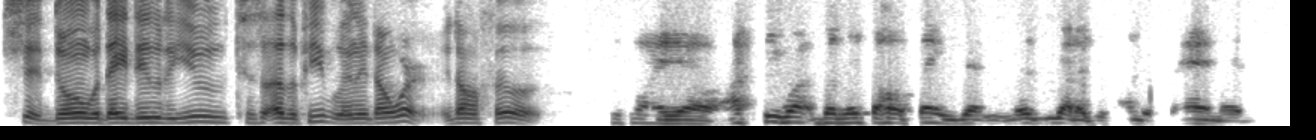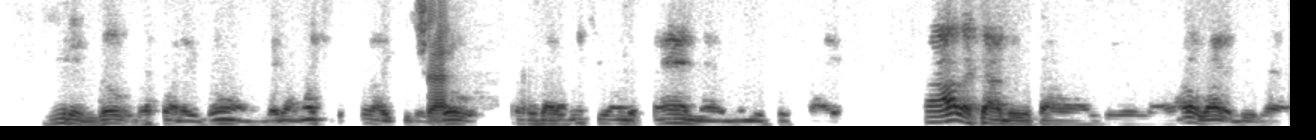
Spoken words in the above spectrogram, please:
shit doing what they do to you to other people, and it don't work. It don't feel. It's like yeah, I see what, but it's the whole thing. You, you gotta just understand that you the goat. That's why they're doing it. They don't want you to feel like you the Shot. goat. So it's like once you understand that, then it's just like I'll let y'all do what y'all want to do. Like, I don't gotta do that.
